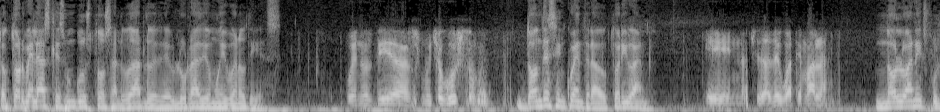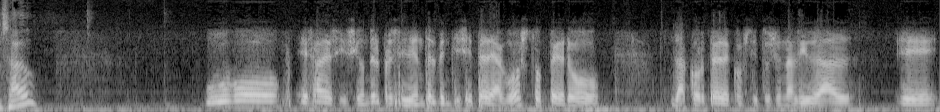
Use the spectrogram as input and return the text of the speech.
Doctor Velázquez, un gusto saludarlo desde Blue Radio. Muy buenos días. Buenos días, mucho gusto. ¿Dónde se encuentra, doctor Iván? En la ciudad de Guatemala. ¿No lo han expulsado? Hubo esa decisión del presidente el 27 de agosto, pero la Corte de Constitucionalidad eh,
